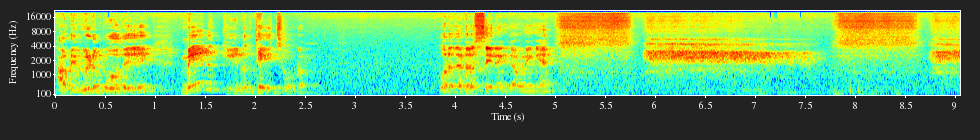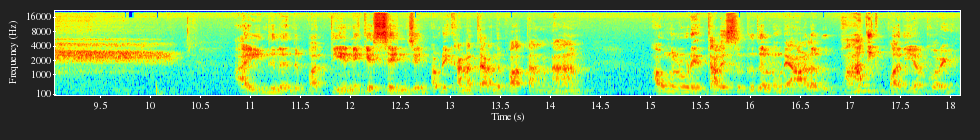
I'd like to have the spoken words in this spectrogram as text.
அப்படி விடும்போது மேலும் கீழும் தேய்ச்சி விடணும். ஒரு தடவை செய்கிறேன் கவனிங்க. ஐந்துலேருந்து பத்து எண்ணிக்கை செஞ்சு அப்படி கண்ணை திறந்து பார்த்தாங்கன்னா அவங்களுடைய தலை சுற்றுதலினுடைய அளவு பாதிக்கு பாதியாக குறையும்.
